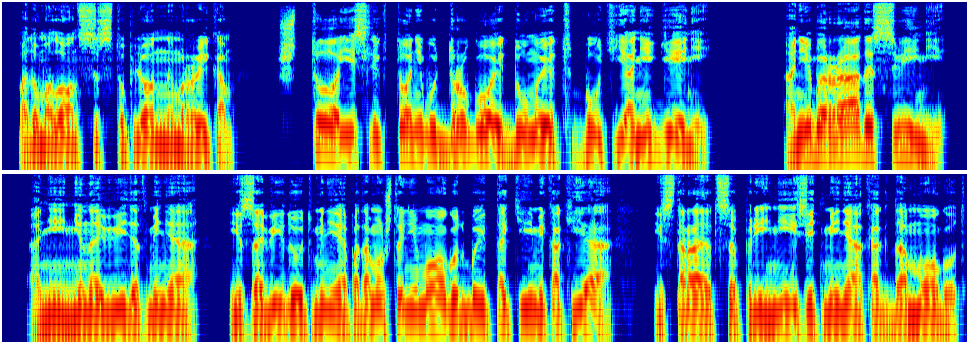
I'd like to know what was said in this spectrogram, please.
— подумал он с иступленным рыком. «Что, если кто-нибудь другой думает, будь я не гений? Они бы рады, свиньи. Они ненавидят меня, и завидуют мне, потому что не могут быть такими, как я, и стараются принизить меня, когда могут.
